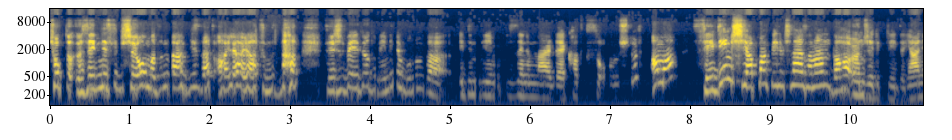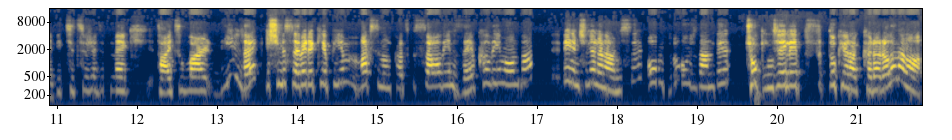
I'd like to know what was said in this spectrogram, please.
Çok da özenlesi bir şey olmadığını ben bizzat aile hayatımızdan tecrübe ediyordum. Eminim bunun da edindiğim izlenimlerde katkısı olmuştur. Ama sevdiğim işi yapmak benim için her zaman daha öncelikliydi. Yani bir titir edinmek, title'lar değil de işimi severek yapayım, maksimum katkı sağlayayım, zevk alayım ondan. Benim için en önemlisi oydu. O yüzden de çok inceleyip sık dokuyarak karar alan ama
